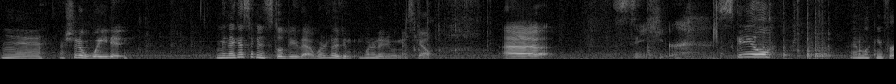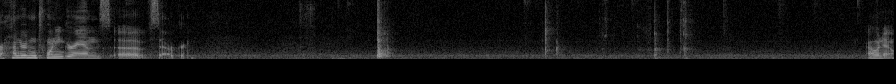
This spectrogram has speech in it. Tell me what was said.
Hmm. I should have waited. I mean, I guess I can still do that. What did I do? What did I do with my scale? Uh, see here. Scale. I'm looking for 120 grams of sour cream. Oh no.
